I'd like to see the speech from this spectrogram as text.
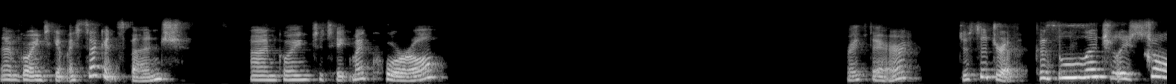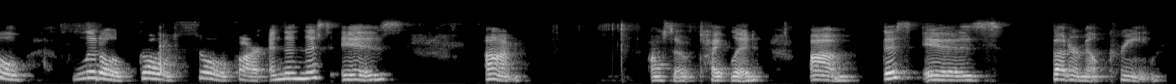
I'm going to get my second sponge. I'm going to take my coral right there, just a drip, because literally so little goes so far. And then this is um also tight lid. Um, this is buttermilk cream.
